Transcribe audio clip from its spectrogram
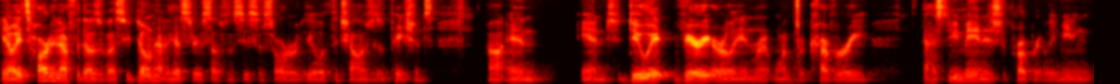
You know, it's hard enough for those of us who don't have a history of substance use disorder to deal with the challenges of patients, uh, and and to do it very early in one's recovery it has to be managed appropriately meaning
